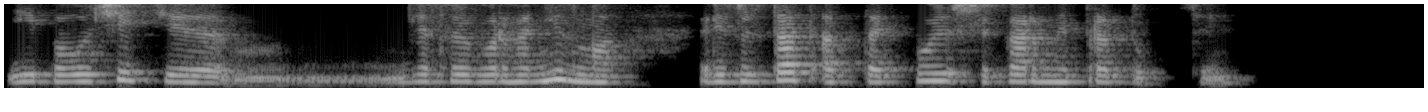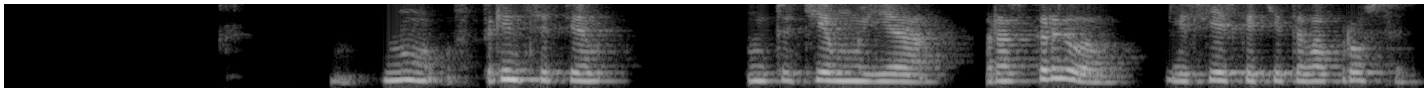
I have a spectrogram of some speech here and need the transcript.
и получить для своего организма результат от такой шикарной продукции. Ну, в принципе, эту тему я раскрыла. Если есть какие-то вопросы.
